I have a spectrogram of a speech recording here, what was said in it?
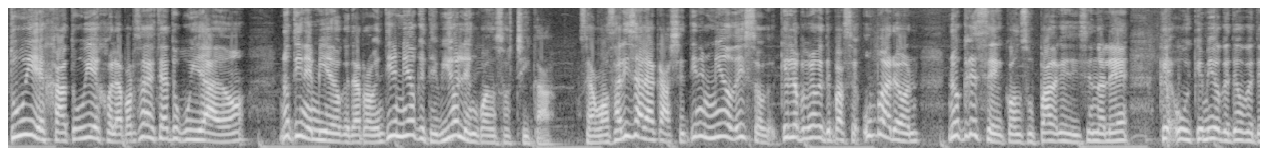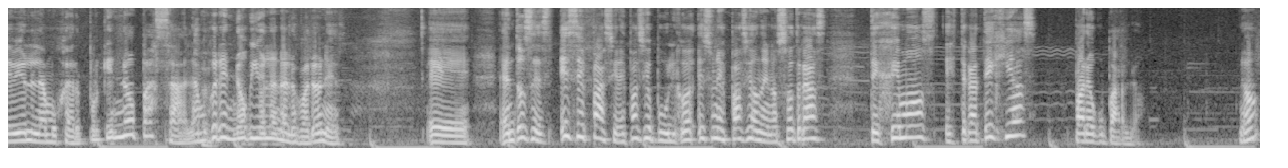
Tu vieja, tu viejo, la persona que esté a tu cuidado, no tiene miedo que te roben, tiene miedo que te violen cuando sos chica. O sea, cuando salís a la calle, tienen miedo de eso. ¿Qué es lo primero que te pase? Un varón no crece con sus padres diciéndole que, uy, qué miedo que tengo que te violen la mujer. Porque no pasa. Las mujeres no violan a los varones. Eh, entonces, ese espacio, el espacio público, es un espacio donde nosotras tejemos estrategias para ocuparlo. ¿No?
